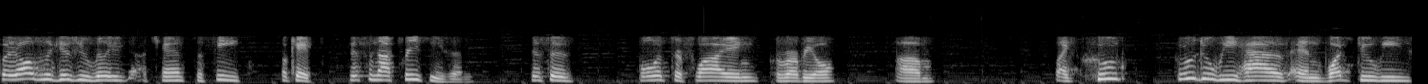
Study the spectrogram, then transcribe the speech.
But it also gives you really a chance to see, okay, this is not preseason. This is bullets are flying, proverbial. Um, like who who do we have and what do we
